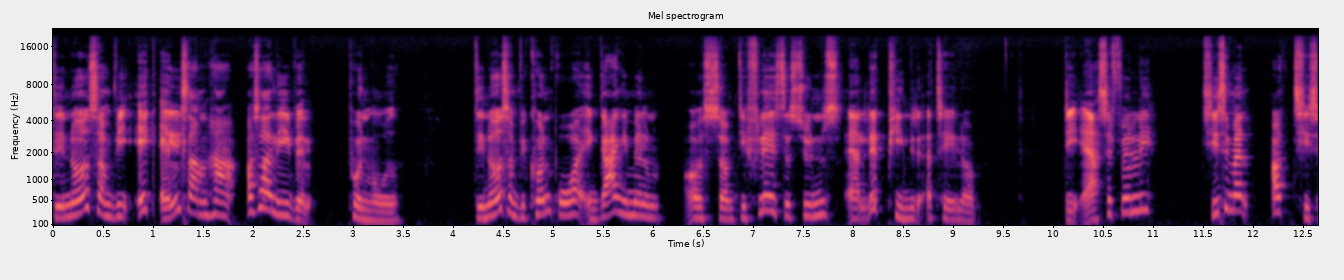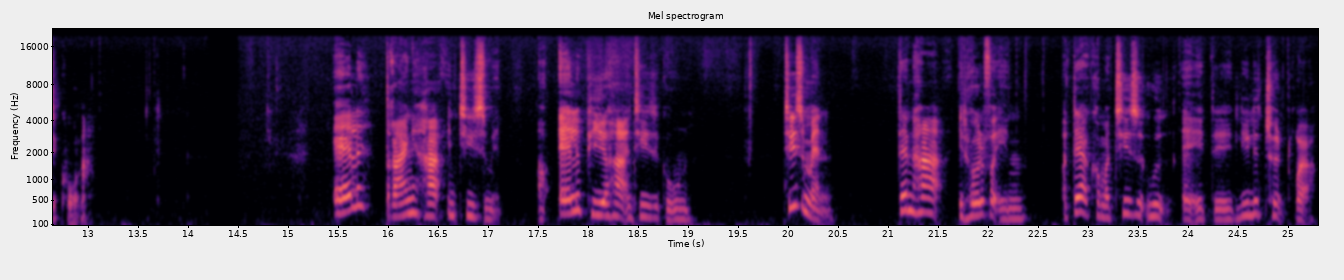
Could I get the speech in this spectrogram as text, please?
Det er noget, som vi ikke alle sammen har, og så alligevel på en måde. Det er noget, som vi kun bruger en gang imellem, og som de fleste synes er lidt pinligt at tale om. Det er selvfølgelig tissemænd og tissekoner. Alle drenge har en tissemand, og alle piger har en tissekone. Tissemanden, den har et hul for enden, og der kommer tisse ud af et øh, lille tyndt rør.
